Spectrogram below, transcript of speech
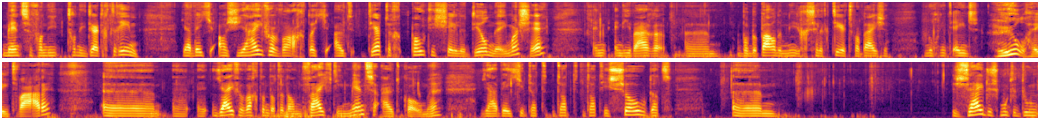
mensen van die, van die 30 erin. Ja, weet je, als jij verwacht dat je uit 30 potentiële deelnemers, hè, en, en die waren uh, op een bepaalde manier geselecteerd, waarbij ze nog niet eens heel heet waren. Uh, uh, jij verwacht dan dat er dan 15 mensen uitkomen. Ja, weet je, dat, dat, dat is zo dat. Ehm, zij dus moeten doen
